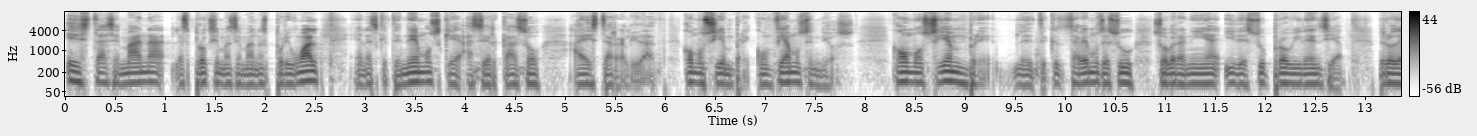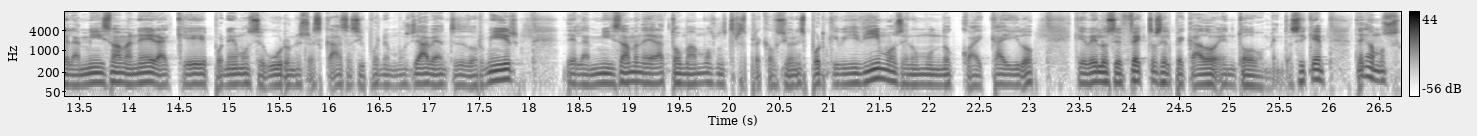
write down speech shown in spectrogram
esta semana, las próximas semanas por igual, en las que tenemos que hacer caso a esta realidad. Como siempre, confiamos en Dios. Como siempre, sabemos de su soberanía y de su providencia. Pero de la misma manera que ponemos seguro nuestras casas y ponemos llave antes de dormir, de la misma manera tomamos nuestras precauciones porque vivimos en un mundo caído que ve los efectos del pecado en todo momento. Así que tengamos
